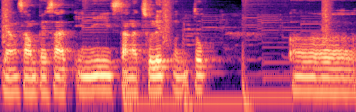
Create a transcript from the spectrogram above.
yang sampai saat ini sangat sulit untuk uh,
